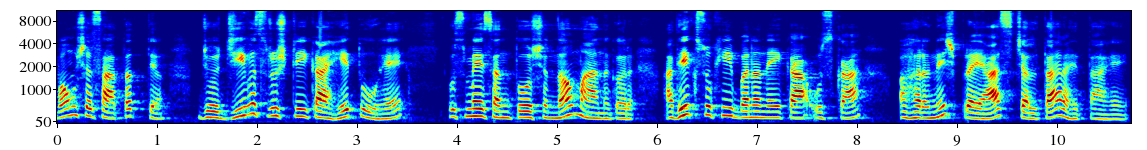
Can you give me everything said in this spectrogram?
वंश सातत्य जो जीव सृष्टि का हेतु है, उसमें संतोष न मानकर अधिक सुखी बनने का उसका अहरनिश प्रयास चलता रहता है।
